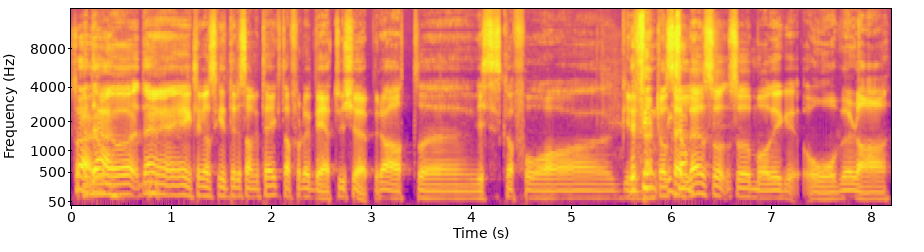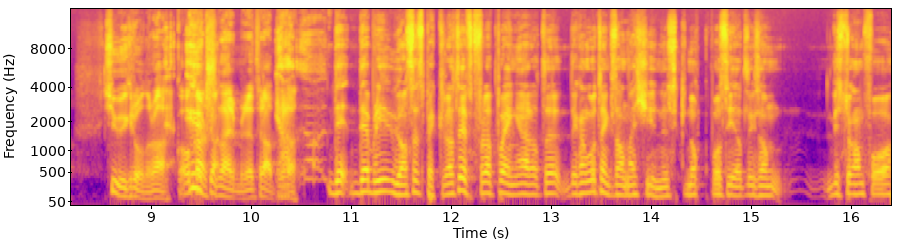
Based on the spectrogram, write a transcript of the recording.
Så Men det er jo det er egentlig ganske interessant take, da, for det vet du kjøpere at uh, hvis de skal få Det er gründeren til å selge, så, så må de over da 20 kroner, da. Og kanskje nærmere 30. Ja, da. det, det blir uansett spekulativt. For poenget er at det, det kan godt tenkes at han er kynisk nok på å si at liksom Hvis du kan få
